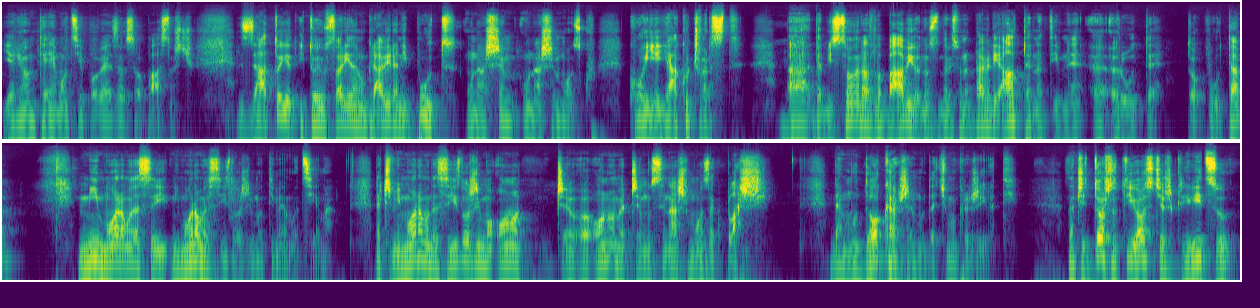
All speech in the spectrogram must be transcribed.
jer je on te emocije povezao sa opasnošću. Zato je, i to je u stvari jedan ugravirani put u našem, u našem mozgu, koji je jako čvrst. A, da bi se on razlabavio, odnosno da bismo napravili alternativne a, e, rute tog puta, mi moramo da se, mi moramo da se izložimo tim emocijama. Znači, mi moramo da se izložimo ono, če, onome čemu se naš mozak plaši. Da mu dokažemo da ćemo preživati. Znači, to što ti osjećaš krivicu,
